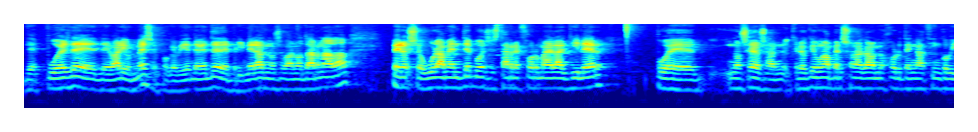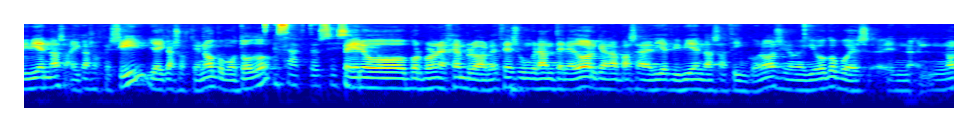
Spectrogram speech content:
después de, de, varios meses, porque evidentemente de primeras no se va a notar nada, pero seguramente pues esta reforma del alquiler pues no sé, o sea, creo que una persona que a lo mejor tenga cinco viviendas, hay casos que sí y hay casos que no, como todo. Exacto, sí, sí. Pero, por poner un ejemplo, a veces un gran tenedor que ahora pasa de 10 viviendas a 5, ¿no? Si no me equivoco, pues eh, no,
